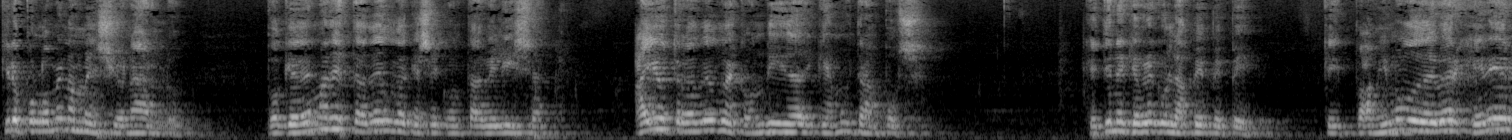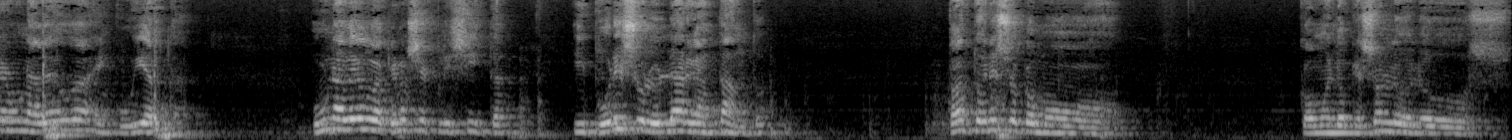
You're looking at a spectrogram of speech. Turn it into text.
quiero por lo menos mencionarlo, porque además de esta deuda que se contabiliza, hay otra deuda escondida y que es muy tramposa, que tiene que ver con las PPP, que a mi modo de ver generan una deuda encubierta, una deuda que no se explicita y por eso lo largan tanto, tanto en eso como, como en lo que son los,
